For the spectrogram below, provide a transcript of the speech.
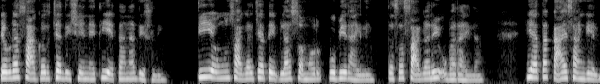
तेवढ्या सागरच्या दिशेने ती येताना दिसली. ती येऊन सागरच्या टेबला समोर उभी राहिली. तसं सागरही उभा राहिला. ही आता काय सांगेल?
